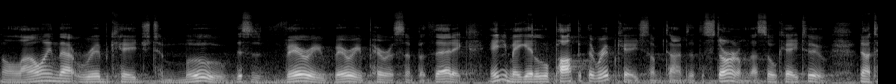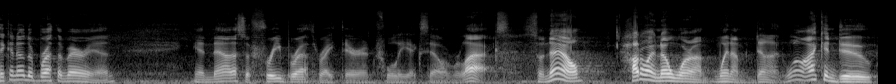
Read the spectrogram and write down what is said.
allowing that rib cage to move. This is very, very parasympathetic. And you may get a little pop at the rib cage sometimes, at the sternum. That's okay too. Now take another breath of air in. And now that's a free breath right there and fully exhale and relax. So now how do I know where I'm, when I'm done? Well, I can do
